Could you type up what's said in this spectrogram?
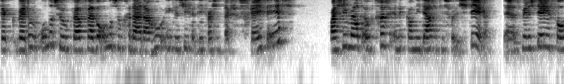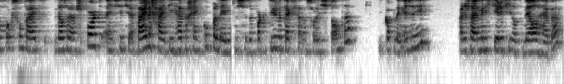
We, we doen onderzoek, we, we hebben onderzoek gedaan naar hoe inclusief en diverse tekst geschreven is. Maar zien we dat ook terug in de kandidaten die solliciteren? En het ministerie van Volksgezondheid, Welzijn en Sport en Justitie en Veiligheid, die hebben geen koppeling tussen de vacaturetekst en de sollicitanten. Die koppeling is er niet. Maar er zijn ministeries die dat wel hebben.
